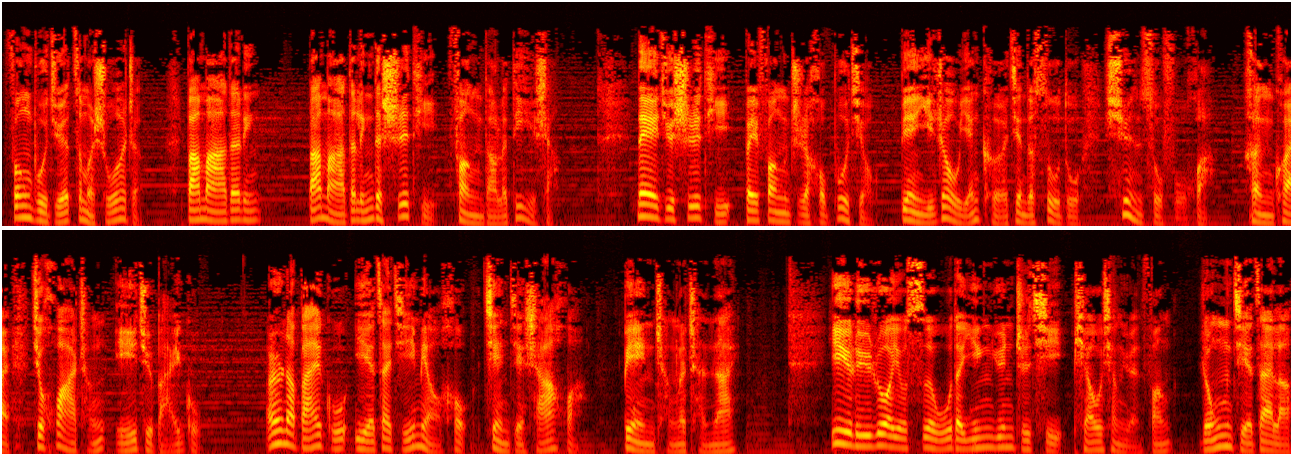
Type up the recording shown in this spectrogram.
风不觉这么说着，把马德琳，把马德琳的尸体放到了地上。那具尸体被放置后不久，便以肉眼可见的速度迅速腐化，很快就化成一具白骨，而那白骨也在几秒后渐渐沙化，变成了尘埃。一缕若有似无的氤氲之气飘向远方，溶解在了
